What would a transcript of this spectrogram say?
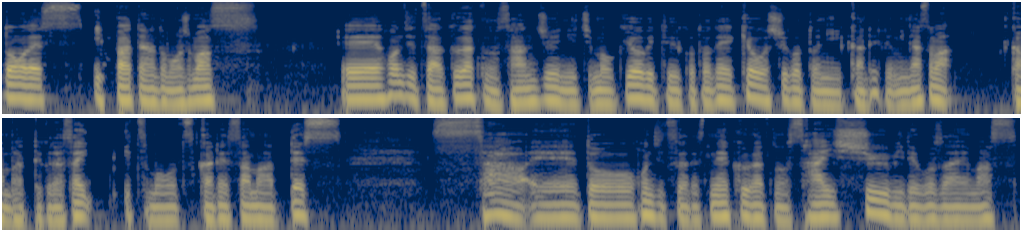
どうもです。いっぱいあてなと申します。えー、本日は9月の30日木曜日ということで、今日お仕事に行かれる皆様、頑張ってください。いつもお疲れ様です。さあ、えーと、本日はですね、9月の最終日でございます。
